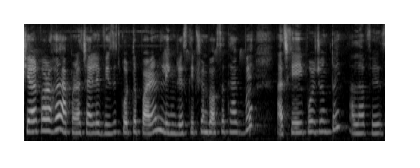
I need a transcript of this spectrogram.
শেয়ার করা হয়। আপনারা চাইলে ভিজিট করতে পারেন। লিঙ্ক ডিসক্রিপশন বক্সে থাকবে। আজকে এই পর্যন্তই। আল্লাহ হাফেজ।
